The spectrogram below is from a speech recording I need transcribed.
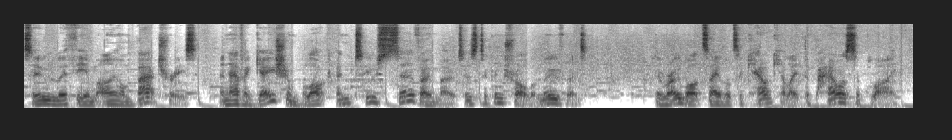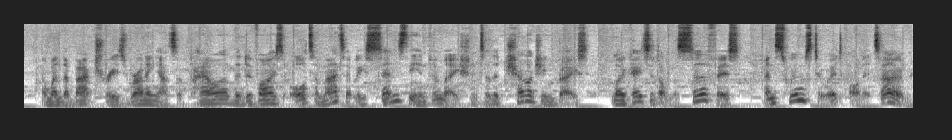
two lithium-ion batteries, a navigation block and two servo motors to control the movement. The robot's able to calculate the power supply, and when the battery is running out of power, the device automatically sends the information to the charging base located on the surface and swims to it on its own.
